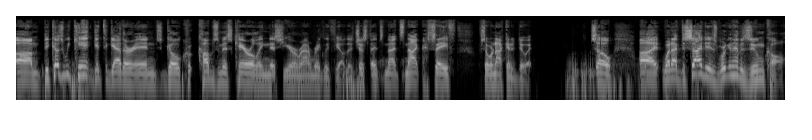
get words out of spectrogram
Um, because we can't get together and go Cubs miss caroling this year around Wrigley Field. It's just it's not it's not safe, so we're not going to do it. So, uh, what I've decided is we're going to have a Zoom call,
